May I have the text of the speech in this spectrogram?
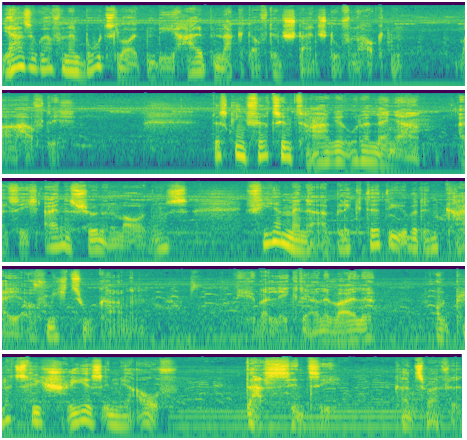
ja sogar von den Bootsleuten, die halbnackt auf den Steinstufen hockten. Wahrhaftig. Das ging 14 Tage oder länger, als ich eines schönen Morgens vier Männer erblickte, die über den Kai auf mich zukamen. Ich überlegte eine Weile und plötzlich schrie es in mir auf. Das sind sie, kein Zweifel.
